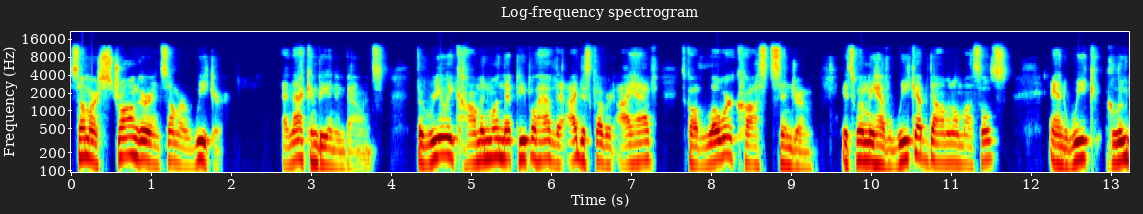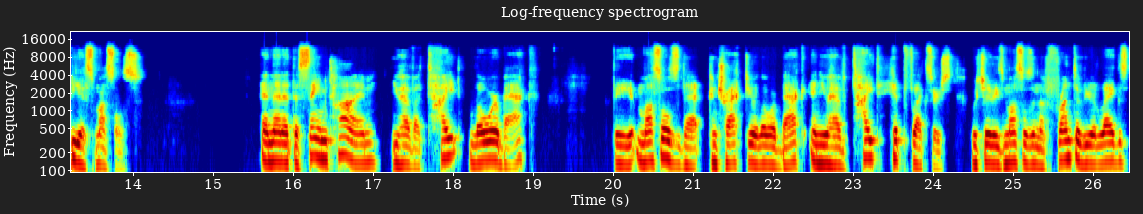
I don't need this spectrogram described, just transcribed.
some are stronger and some are weaker, and that can be an imbalance. The really common one that people have that I discovered I have it's called lower crossed syndrome. It's when we have weak abdominal muscles and weak gluteus muscles. And then at the same time, you have a tight lower back, the muscles that contract your lower back, and you have tight hip flexors, which are these muscles in the front of your legs.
